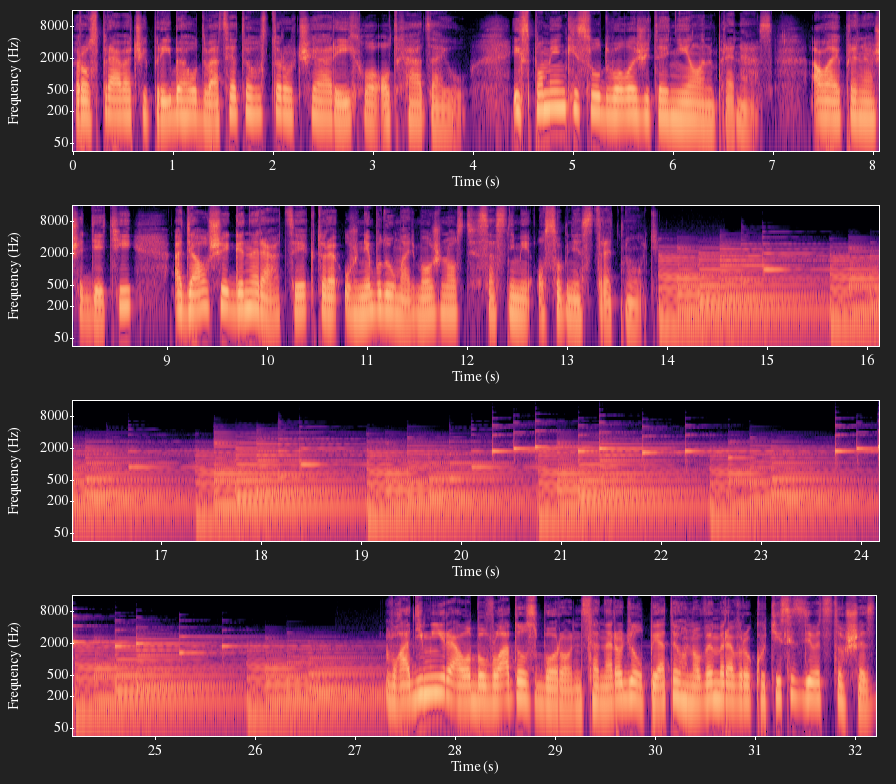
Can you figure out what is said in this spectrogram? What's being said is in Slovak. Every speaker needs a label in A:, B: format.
A: Rozprávači príbehov 20. storočia rýchlo odchádzajú. Ich spomienky sú dôležité nielen pre nás, ale aj pre naše deti a ďalšie generácie, ktoré už nebudú mať možnosť sa s nimi osobne stretnúť. Vladimír alebo Vlado Zboroň sa narodil 5. novembra v roku 1960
